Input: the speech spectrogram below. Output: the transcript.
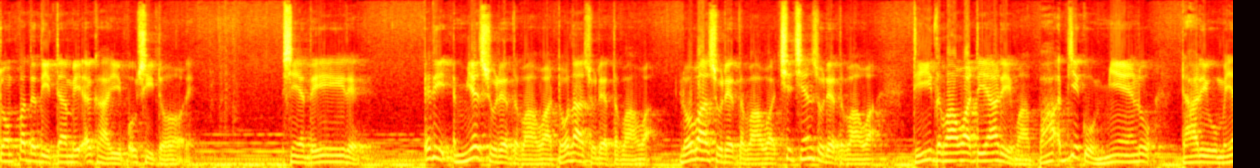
တွန်ပတ္တတိတံမေအခါယိပုတ်ရှိတော်တဲ့အရှင်ရသေးတဲ့အဲ့ဒီအမျက်ဆိုတဲ့သဘာဝဒေါသဆိုတဲ့သဘာဝလောဘဆိုတဲ့သဘာဝချစ်ချင်းဆိုတဲ့သဘာဝ ဒီသဘာဝတရားတွေမှာဘာအပြစ်ကိုမြင်လို့ဒါတွေကိုမရ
